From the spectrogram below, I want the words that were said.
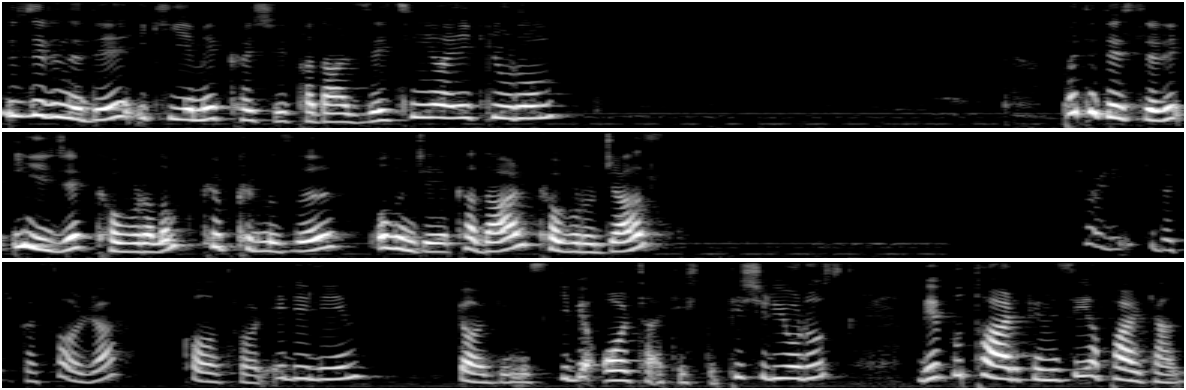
Üzerine de 2 yemek kaşığı kadar zeytinyağı ekliyorum. Patatesleri iyice kavuralım. Kıpkırmızı oluncaya kadar kavuracağız. Şöyle 2 dakika sonra kontrol edelim. Gördüğünüz gibi orta ateşte pişiriyoruz. Ve bu tarifimizi yaparken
